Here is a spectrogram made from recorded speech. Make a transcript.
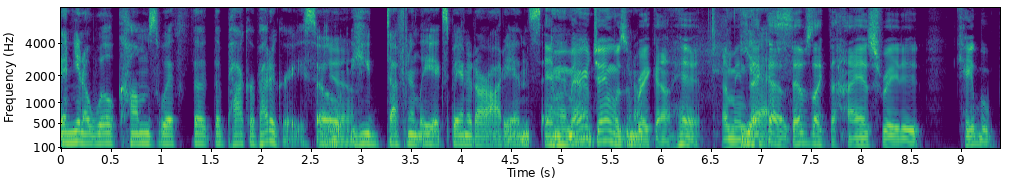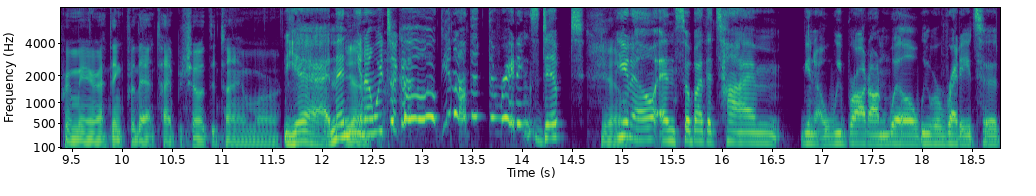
and you know, Will comes with the the Packer pedigree, so Yeah. he definitely expanded our audience. And, Mary uh, Jane was a know. breakout hit. I mean, that got that was like the highest rated cable premiere, I think, for that type of show at the time. Or Yeah, and then Yeah. you know we took a you know the, the ratings dipped, Yeah. you know, and so by the time you know we brought on Will, we were ready to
